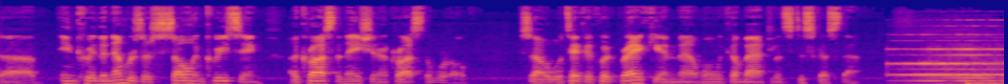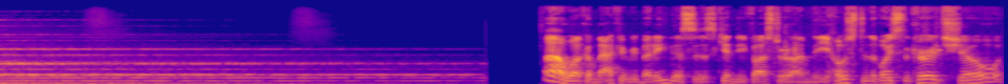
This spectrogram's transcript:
uh, incre- the numbers are so increasing across the nation and across the world. So we'll take a quick break, and uh, when we come back, let's discuss that. Ah, welcome back, everybody. This is Ken D. Foster. I'm the host of the Voice of the Courage show,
